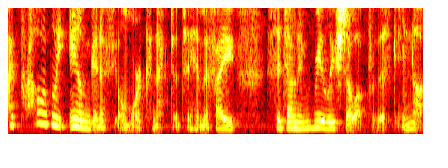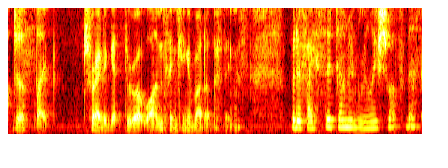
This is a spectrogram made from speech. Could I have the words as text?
I probably am going to feel more connected to him if I sit down and really show up for this game, not just like try to get through it while I'm thinking about other things. But if I sit down and really show up for this,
